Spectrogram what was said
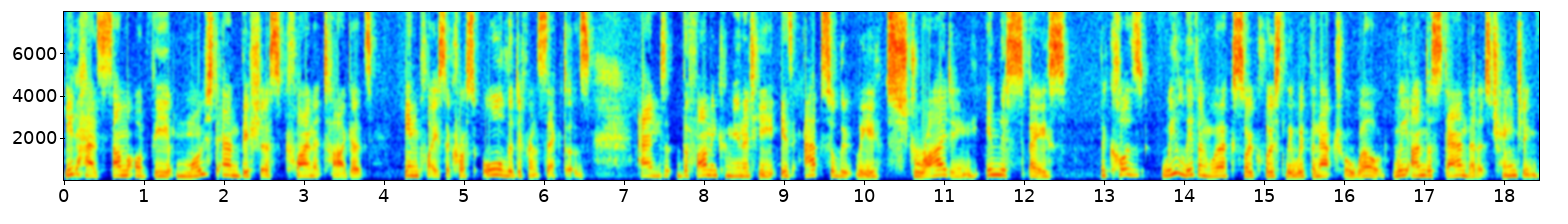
It has some of the most ambitious climate targets in place across all the different sectors. And the farming community is absolutely striding in this space because we live and work so closely with the natural world. We understand that it's changing.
